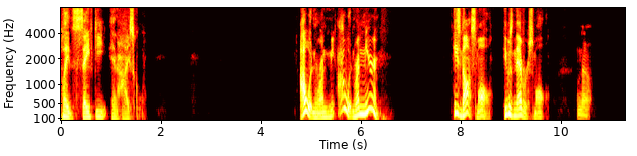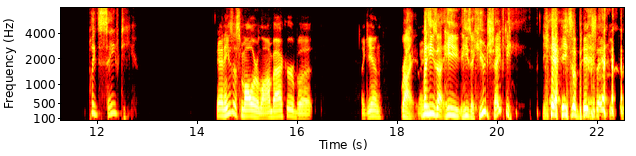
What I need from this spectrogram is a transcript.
played safety in high school. I wouldn't run. I wouldn't run near him. He's not small. He was never small. No. Played safety. Yeah, and he's a smaller linebacker, but again, right. I mean, but he's a he he's a huge safety. yeah, he's a big safety for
